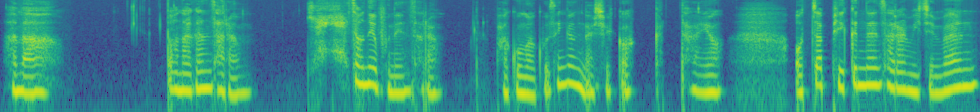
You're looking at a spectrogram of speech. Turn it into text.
아마 떠나간 사람, 예전에 보낸 사람, 마구마구 생각나실 것 같아요. 어차피 끝난 사람이지만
